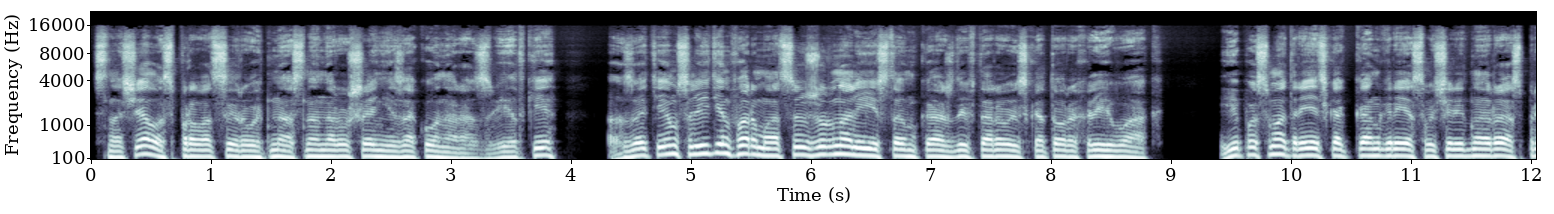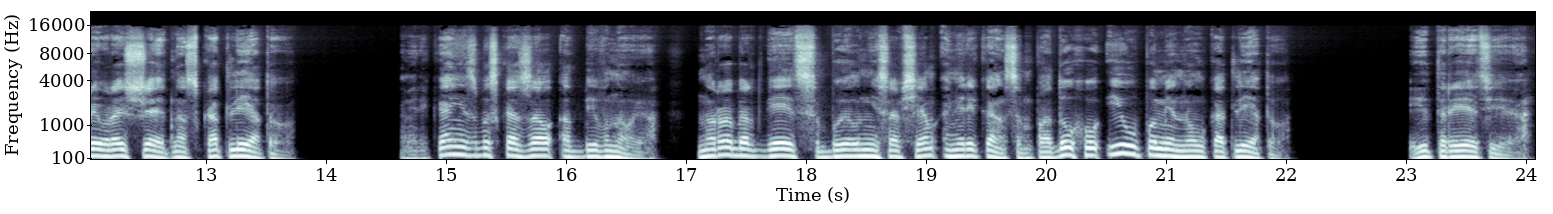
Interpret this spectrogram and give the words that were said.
Сначала спровоцировать нас на нарушение закона разведки, а затем слить информацию журналистам, каждый второй из которых левак и посмотреть, как Конгресс в очередной раз превращает нас в котлету. Американец бы сказал отбивную, но Роберт Гейтс был не совсем американцем по духу и упомянул котлету. И третье.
